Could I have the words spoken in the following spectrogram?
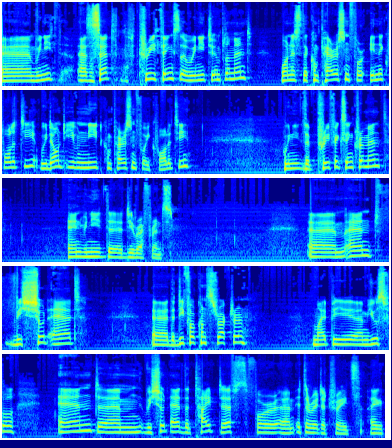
Um, we need, as I said, three things that we need to implement. One is the comparison for inequality. We don't even need comparison for equality. We need the prefix increment, and we need the dereference. Um, and we should add uh, the default constructor, might be um, useful, and um, we should add the type defs for um, iterator traits. I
